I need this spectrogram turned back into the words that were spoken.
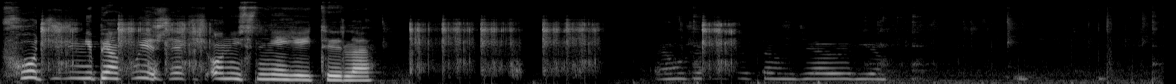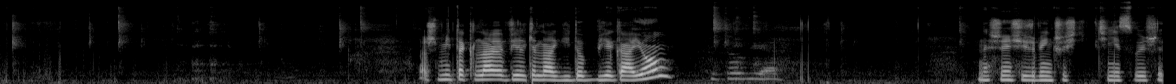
Wchodzisz i mnie prankujesz, że jakiś on istnieje i tyle. Ja muszę wrócić tam, gdzie ja robiłem. Aż mi tak la- wielkie lagi dobiegają. Widzowie. Na szczęście, że większość ci nie słyszy.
